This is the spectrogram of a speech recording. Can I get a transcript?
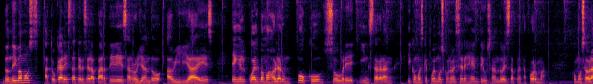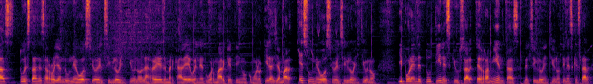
donde íbamos a tocar esta tercera parte de desarrollando habilidades en el cual vamos a hablar un poco sobre Instagram y cómo es que podemos conocer gente usando esta plataforma. Como sabrás, tú estás desarrollando un negocio del siglo XXI, las redes de mercadeo, el network marketing o como lo quieras llamar, es un negocio del siglo XXI y por ende tú tienes que usar herramientas del siglo XXI, tienes que estar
